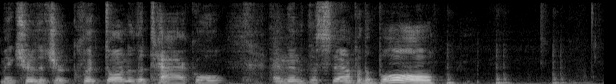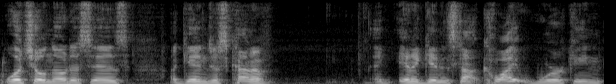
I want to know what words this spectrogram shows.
make sure that you're clicked onto the tackle, and then at the snap of the ball, what you'll notice is again just kind of, and again it's not quite working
